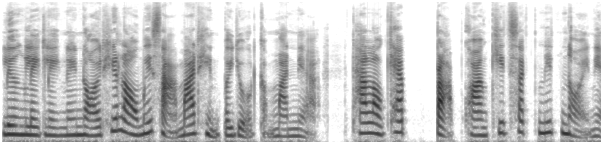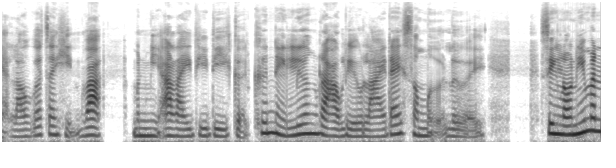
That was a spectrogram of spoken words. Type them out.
เรื่องเล็กๆ น้อยๆที่เราไม่สามารถเห็นประโยชน์กับมันเนี่ยถ้าเราแค่ปรับความคิดสักนิดหน่อยเนี่ยเราก็จะเห็นว่า มันมีอะไรดีๆ เกิดขึ้นในเรื่องราวเลวร้ายได้เสมอเลย สิ่งเหล่านี้มัน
